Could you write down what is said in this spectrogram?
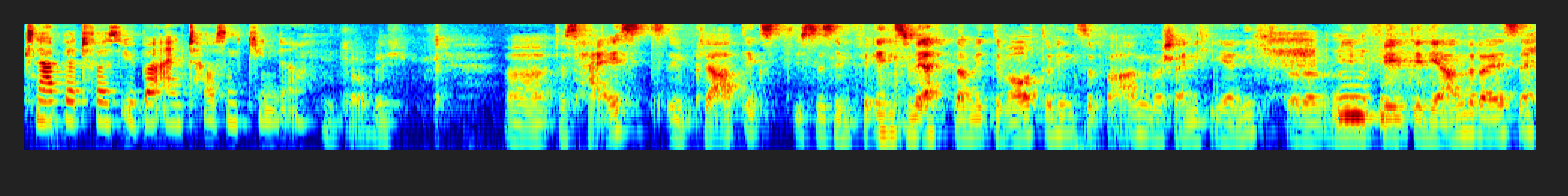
knapp etwas über 1000 Kinder. Unglaublich. Äh, das heißt, im Klartext ist es empfehlenswert, da mit dem Auto hinzufahren? Wahrscheinlich eher nicht. Oder wie empfiehlt dir die Anreise?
